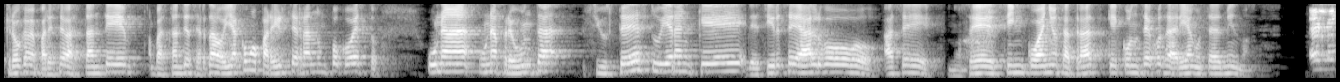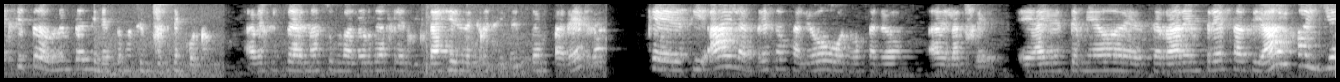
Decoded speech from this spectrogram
Creo que me parece bastante, bastante acertado. Ya como para ir cerrando un poco esto, una, una pregunta, si ustedes tuvieran que decirse algo hace, no sé, cinco años atrás, ¿qué consejos darían ustedes mismos? El éxito de un emprendimiento no siempre es económico. A veces trae más un valor de aprendizaje y de crecimiento en pareja que si, ay, la empresa salió o no salió adelante. Eh, hay este miedo de cerrar empresas y, ay, fallé,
